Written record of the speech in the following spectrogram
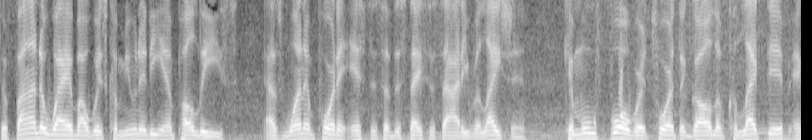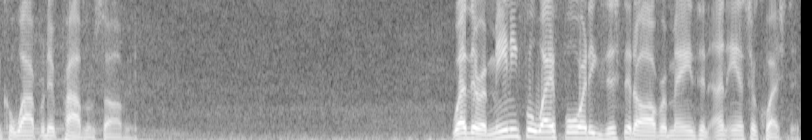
to find a way by which community and police, as one important instance of the state society relation, can move forward toward the goal of collective and cooperative problem solving. Whether a meaningful way forward exists at all remains an unanswered question.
